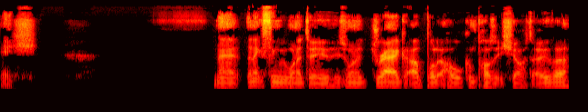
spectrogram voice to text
ish. Now, the next thing we want to do is want to drag our bullet hole composite shot over.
